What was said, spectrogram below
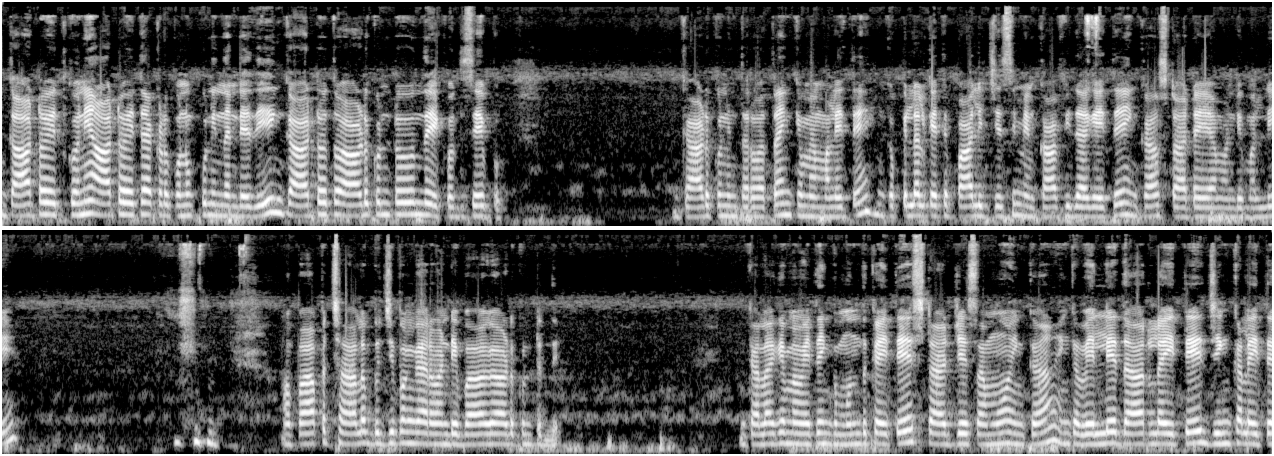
ఇంకా ఆటో ఎత్తుకొని ఆటో అయితే అక్కడ కొనుక్కునిందండి అది. ఇంకా ఆటోతో ఆడుకుంటూ ఉంది కొద్దిసేపు. ఇంకా ఆడుకున్న తర్వాత ఇంకా మిమ్మల్ని అయితే ఇంకా పిల్లలకైతే పాలు ఇచ్చేసి మేము కాఫీ తాగైతే ఇంకా స్టార్ట్ అయ్యామండి మళ్ళీ. మా పాప చాలా బుజ్జి బంగారం అండి బాగా ఆడుకుంటుంది. ఇంకా అలాగే మేమైతే ఇంక ముందుకైతే స్టార్ట్ చేసాము. ఇంకా ఇంకా వెళ్ళే దారులు అయితే జింకలు అయితే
